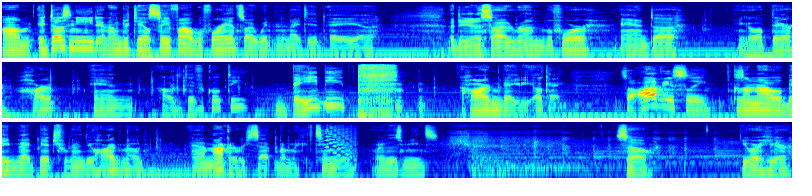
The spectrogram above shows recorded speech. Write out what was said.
Um, it does need an Undertale save file beforehand, so I went in and I did a, uh, a genocide run before. And uh, you go up there, hard and oh, difficulty, baby, hard and baby. Okay, so obviously, because I'm not a little baby back bitch, we're gonna do hard mode, and I'm not gonna reset, but I'm gonna continue, whatever this means. So, you are here.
